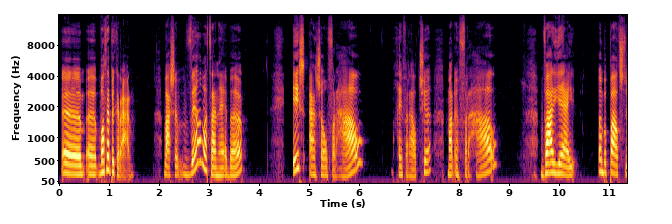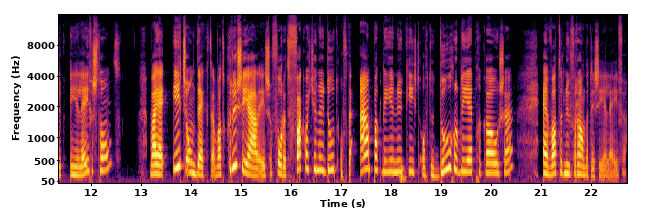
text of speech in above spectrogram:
Um, uh, wat heb ik eraan? Waar ze wel wat aan hebben, is aan zo'n verhaal. Geen verhaaltje, maar een verhaal waar jij een bepaald stuk in je leven stond, waar jij iets ontdekte wat cruciaal is voor het vak wat je nu doet, of de aanpak die je nu kiest, of de doelgroep die je hebt gekozen, en wat er nu veranderd is in je leven.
